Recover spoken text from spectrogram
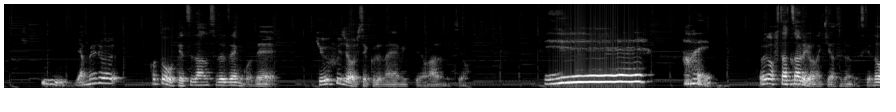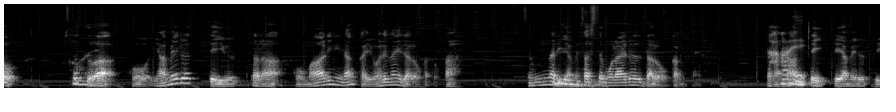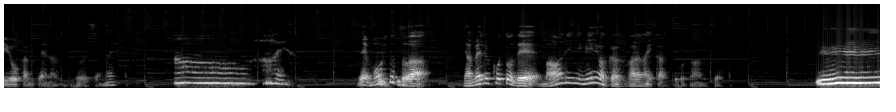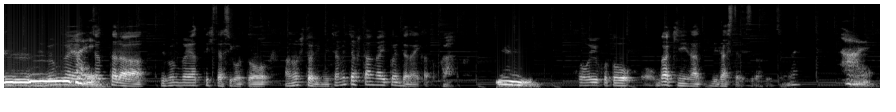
うん辞めることを決断する前後で、急浮上してくる悩みっていうのがあるんですよ。ええはい。これが二つあるような気がするんですけど、一つは、こう、辞めるって言ったら、こう、周りに何か言われないだろうかとか、すんなり辞めさせてもらえるだろうかみたいな。だから、はいなんて言って辞めるって言おうかみたいなことですよね。ああ、はい。で、もう一つは、辞めることで周りに迷惑がかからないかってことなんですよ。うーん。自分が辞めちゃはいったら、自分がやってきた仕事、あの人にめちゃめちゃ負担がいくんじゃないかとか、うん。そういうことが気になり出したりするわけですよね。はい。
